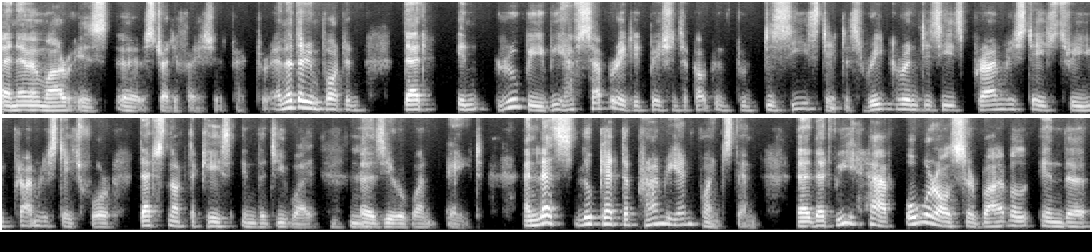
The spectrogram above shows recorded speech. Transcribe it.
and MMR is a stratification factor. Another important that in Ruby, we have separated patients according to disease status, recurrent disease, primary stage three, primary stage four. That's not the case in the GY mm-hmm. uh, 018. And let's look at the primary endpoints then, uh, that we have overall survival in the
